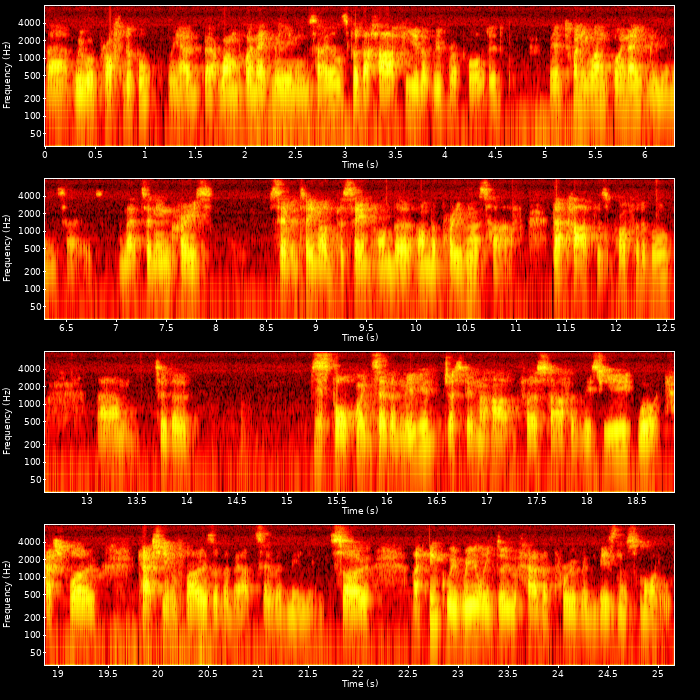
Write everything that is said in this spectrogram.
Uh, we were profitable. We had about 1.8 million in sales. For the half year that we've reported, we had 21.8 million in sales, and that's an increase 17 odd percent on the on the previous right. half. That half was profitable um, to the yep. 4.7 million just in the half, first half of this year. We were cash flow, cash inflows of about 7 million. So I think we really do have a proven business model.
